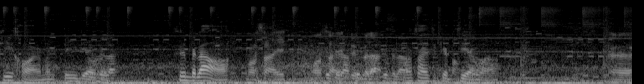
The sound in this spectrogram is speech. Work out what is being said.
พี่ขอให้มันตีเดียวไม่เถเป็นไรอะ ขึ้นไปแล้วเหรอมอไซค์มอไซขึ้นค์ไปขึ้แล้นวไปขึ้นไปแล้วแล้วเอาขึ้นไปแล้วทรายสเก็บเสียงเหรอเออ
